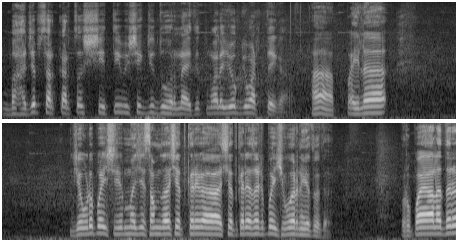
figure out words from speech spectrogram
भाजप सरकारचं शेतीविषयक जी धोरण आहे ते तुम्हाला योग्य वाटतंय का? हां पहिलं जेवढं पैसे म्हणजे समजा शेतकरी शेतकऱ्यासाठी पैसे वरून येत होतं. रुपया आला तर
